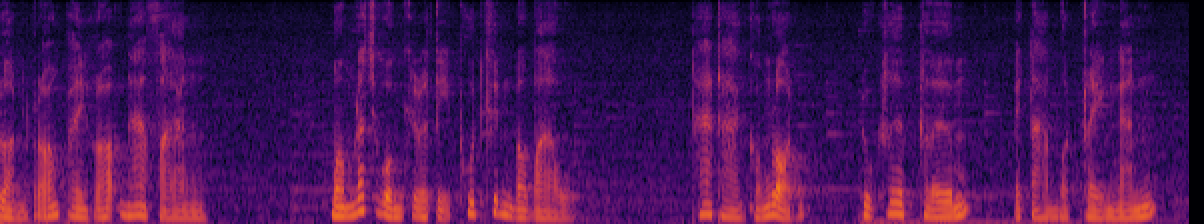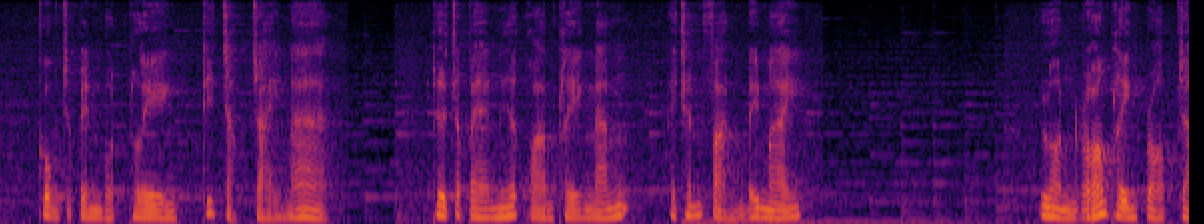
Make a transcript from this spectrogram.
หล่อนร้องไพเราะหน่าฟังหม่อมราชวงศ์กิรติพูดขึ้นเบาๆ ท่าทางของหล่อนดูเคลิบเคลิ้มไปตามบทเพลงนั้น คงจะเป็นบทเพลงที่จับใจมาก เธอจะแปลเนื้อความเพลงนั้นให้ฉันฟังได้ไหม หล่อนร้องเพลงปลอบใจ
